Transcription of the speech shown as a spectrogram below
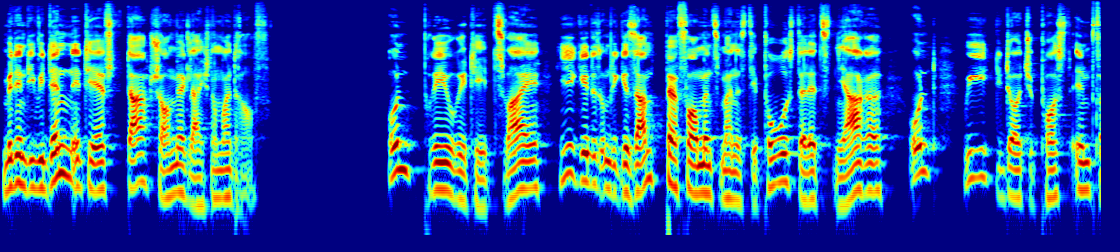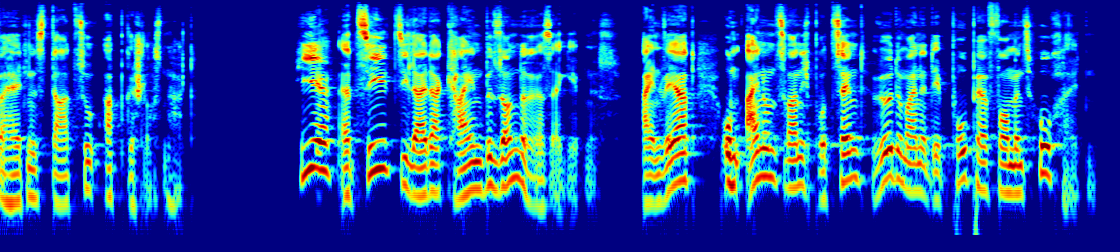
mit den Dividenden-ETFs, da schauen wir gleich nochmal drauf. Und Priorität 2, hier geht es um die Gesamtperformance meines Depots der letzten Jahre und wie die Deutsche Post im Verhältnis dazu abgeschlossen hat. Hier erzielt sie leider kein besonderes Ergebnis. Ein Wert um 21% würde meine Depot-Performance hochhalten.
